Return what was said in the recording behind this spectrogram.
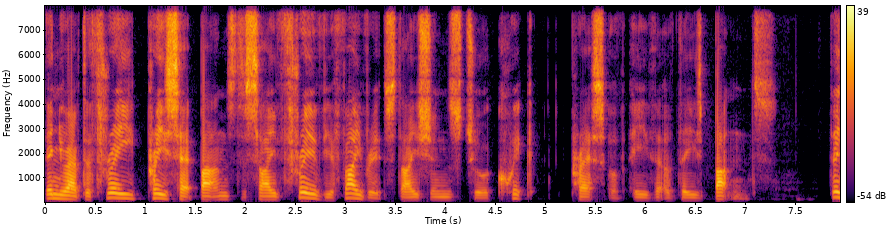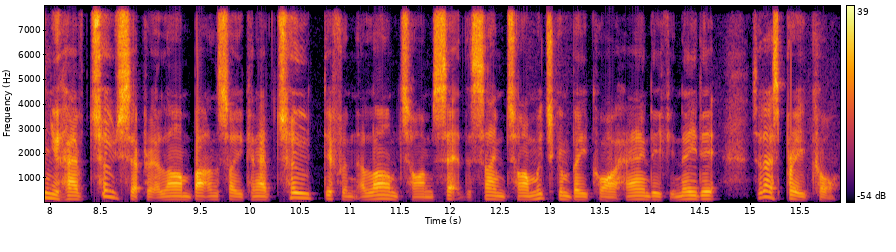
Then you have the three preset buttons to save three of your favourite stations to a quick press of either of these buttons. Then you have two separate alarm buttons so you can have two different alarm times set at the same time which can be quite handy if you need it. So that's pretty cool.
